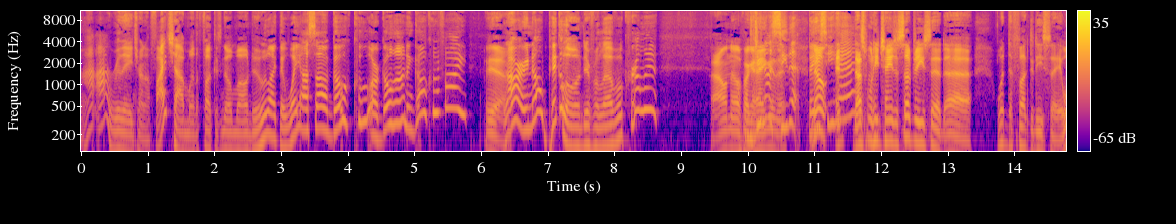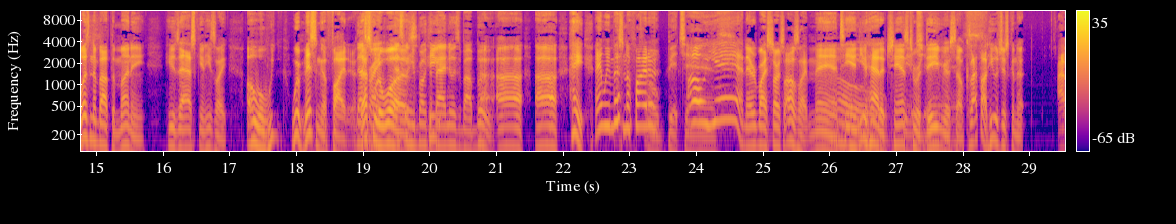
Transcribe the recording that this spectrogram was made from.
I, I really ain't trying to fight y'all motherfuckers no more, dude. Like the way I saw Goku or Gohan and Goku fight, Yeah, I already know Piccolo on a different level. Krillin, I don't know if I can Did you not see that face no, he had? That's when he changed the subject. He said, uh, "What the fuck did he say?" It wasn't about the money. He was asking. He's like, "Oh well, we we're missing a fighter. That's, right. what it was." That's when he broke the bad news about Boo. Uh, uh, hey, ain't we missing a fighter? Oh, bitch Oh yeah, and everybody starts. I was like, man, Tien, you had a Oh, chance to redeem ass. yourself because I thought he was just gonna. I,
